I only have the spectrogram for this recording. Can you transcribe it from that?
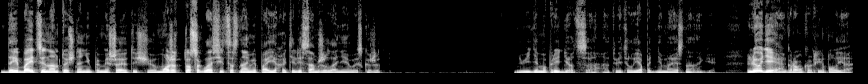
«Да и бойцы нам точно не помешают еще. Может, кто согласится с нами поехать или сам желание выскажет». «Видимо, придется», — ответил я, поднимаясь на ноги. «Люди!» — громко крикнул я.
